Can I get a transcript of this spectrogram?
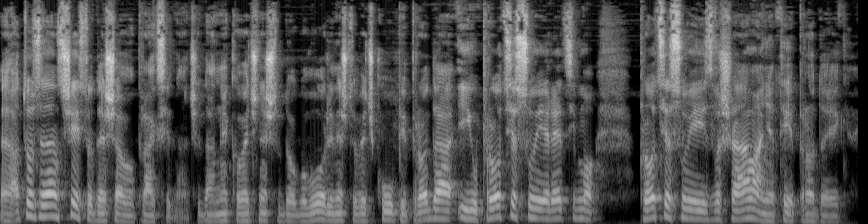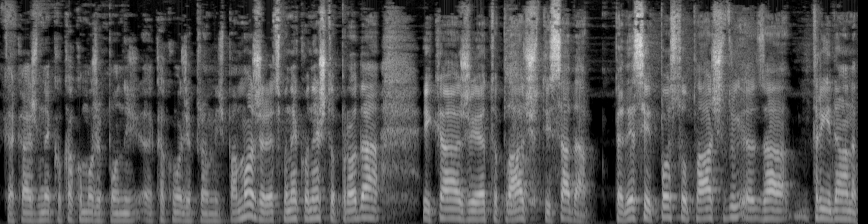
E, a to se danas često dešava u praksi, znači da neko već nešto dogovori, nešto već kupi, proda i u procesu je recimo, procesu je izvršavanje te prodaje. Kad kažem neko kako može, kako može promići, pa može recimo neko nešto proda i kaže eto plaću ti sada 50% plaću za tri dana,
